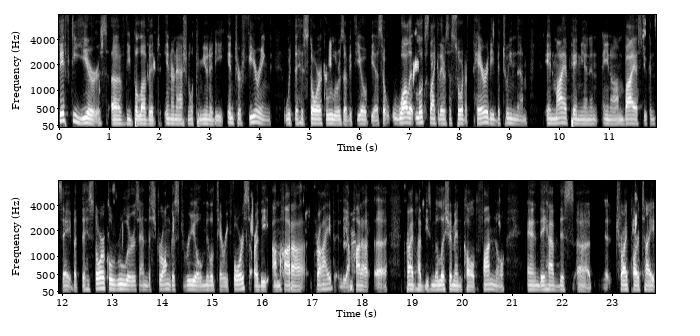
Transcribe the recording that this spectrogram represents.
50 years of the beloved international community interfering with the historic rulers of Ethiopia. So while it looks like there's a sort of parity between them in my opinion and you know I'm biased you can say but the historical rulers and the strongest real military force are the Amhara tribe and the Amhara uh, tribe have these militiamen called Fano and they have this uh, tripartite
